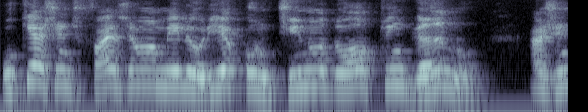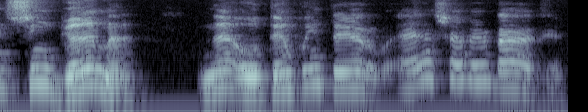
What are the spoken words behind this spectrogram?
O que a gente faz é uma melhoria contínua do auto-engano a gente se engana né, o tempo inteiro. Essa é a verdade.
